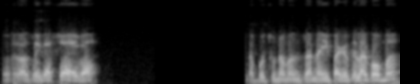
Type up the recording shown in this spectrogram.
No le va a hacer caso a Eva. Le ha puesto una manzana ahí para que se la coma.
